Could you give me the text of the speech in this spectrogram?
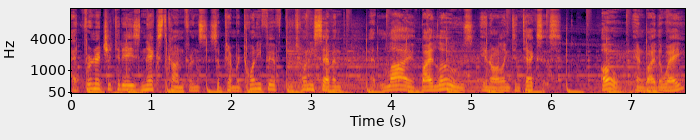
at Furniture Today's next conference, September 25th to 27th at Live by Loews in Arlington, Texas. Oh, and by the way,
